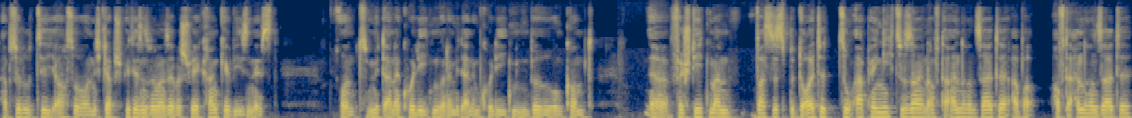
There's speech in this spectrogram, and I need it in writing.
Absolut, sehe ich auch so. Und ich glaube, spätestens, wenn man selber schwer krank gewesen ist und mit einer Kollegin oder mit einem Kollegen in Berührung kommt, äh, versteht man, was es bedeutet, so abhängig zu sein auf der anderen Seite, aber auf der anderen Seite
